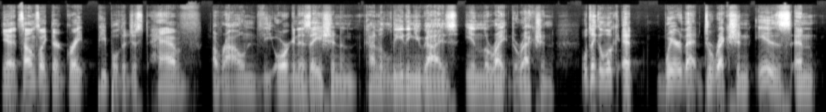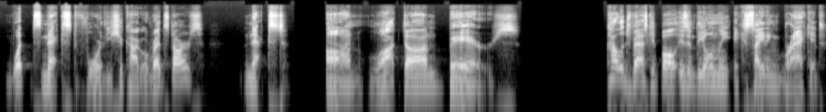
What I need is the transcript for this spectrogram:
Yeah, it sounds like they're great people to just have around the organization and kind of leading you guys in the right direction. We'll take a look at where that direction is and what's next for the Chicago Red Stars next on Locked On Bears. College basketball isn't the only exciting bracket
